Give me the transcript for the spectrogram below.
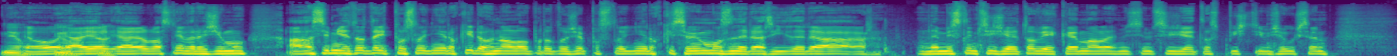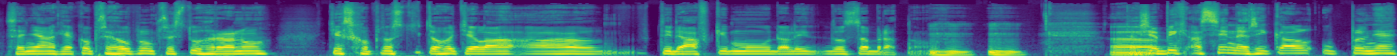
Jo, jo, jo, já, jel, jo. já jel vlastně v režimu a asi mě to teď poslední roky dohnalo, protože poslední roky se mi moc nedaří teda nemyslím si, že je to věkem, ale myslím si, že je to spíš tím, že už jsem se nějak jako přehoupnul přes tu hranu těch schopností toho těla a ty dávky mu dali dost zabrat. No. Mm-hmm. Uh... Takže bych asi neříkal úplně,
